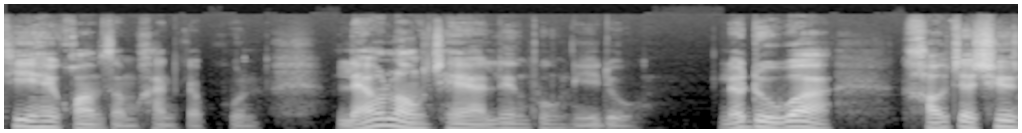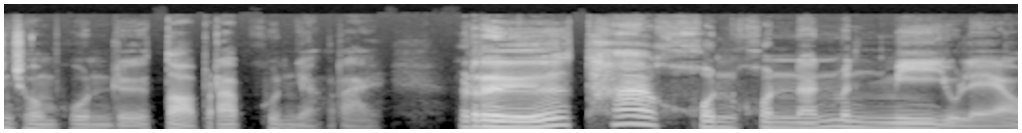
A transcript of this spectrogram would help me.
ที่ให้ความสำคัญกับคุณ แล้วลองแชร์เรื่องพวกนี้ดู แล้วดูว่าเขาจะชื่นชมคุณหรือตอบรับคุณอย่างไร หรือถ้าคนคนนั้นมันมีอยู่แล้ว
